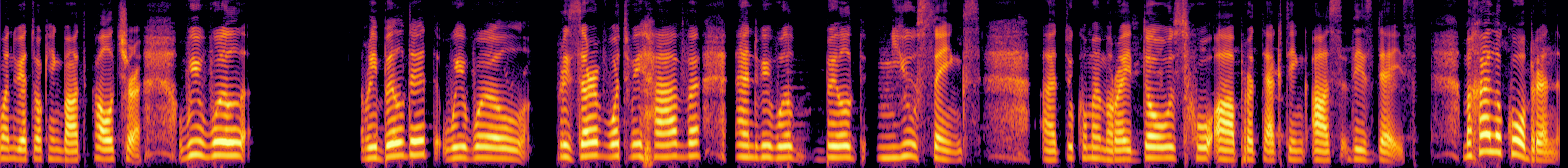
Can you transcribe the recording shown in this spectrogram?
when we are talking about culture. We will rebuild it, we will preserve what we have, and we will build new things uh, to commemorate those who are protecting us these days. Mykhailo Kobryn,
